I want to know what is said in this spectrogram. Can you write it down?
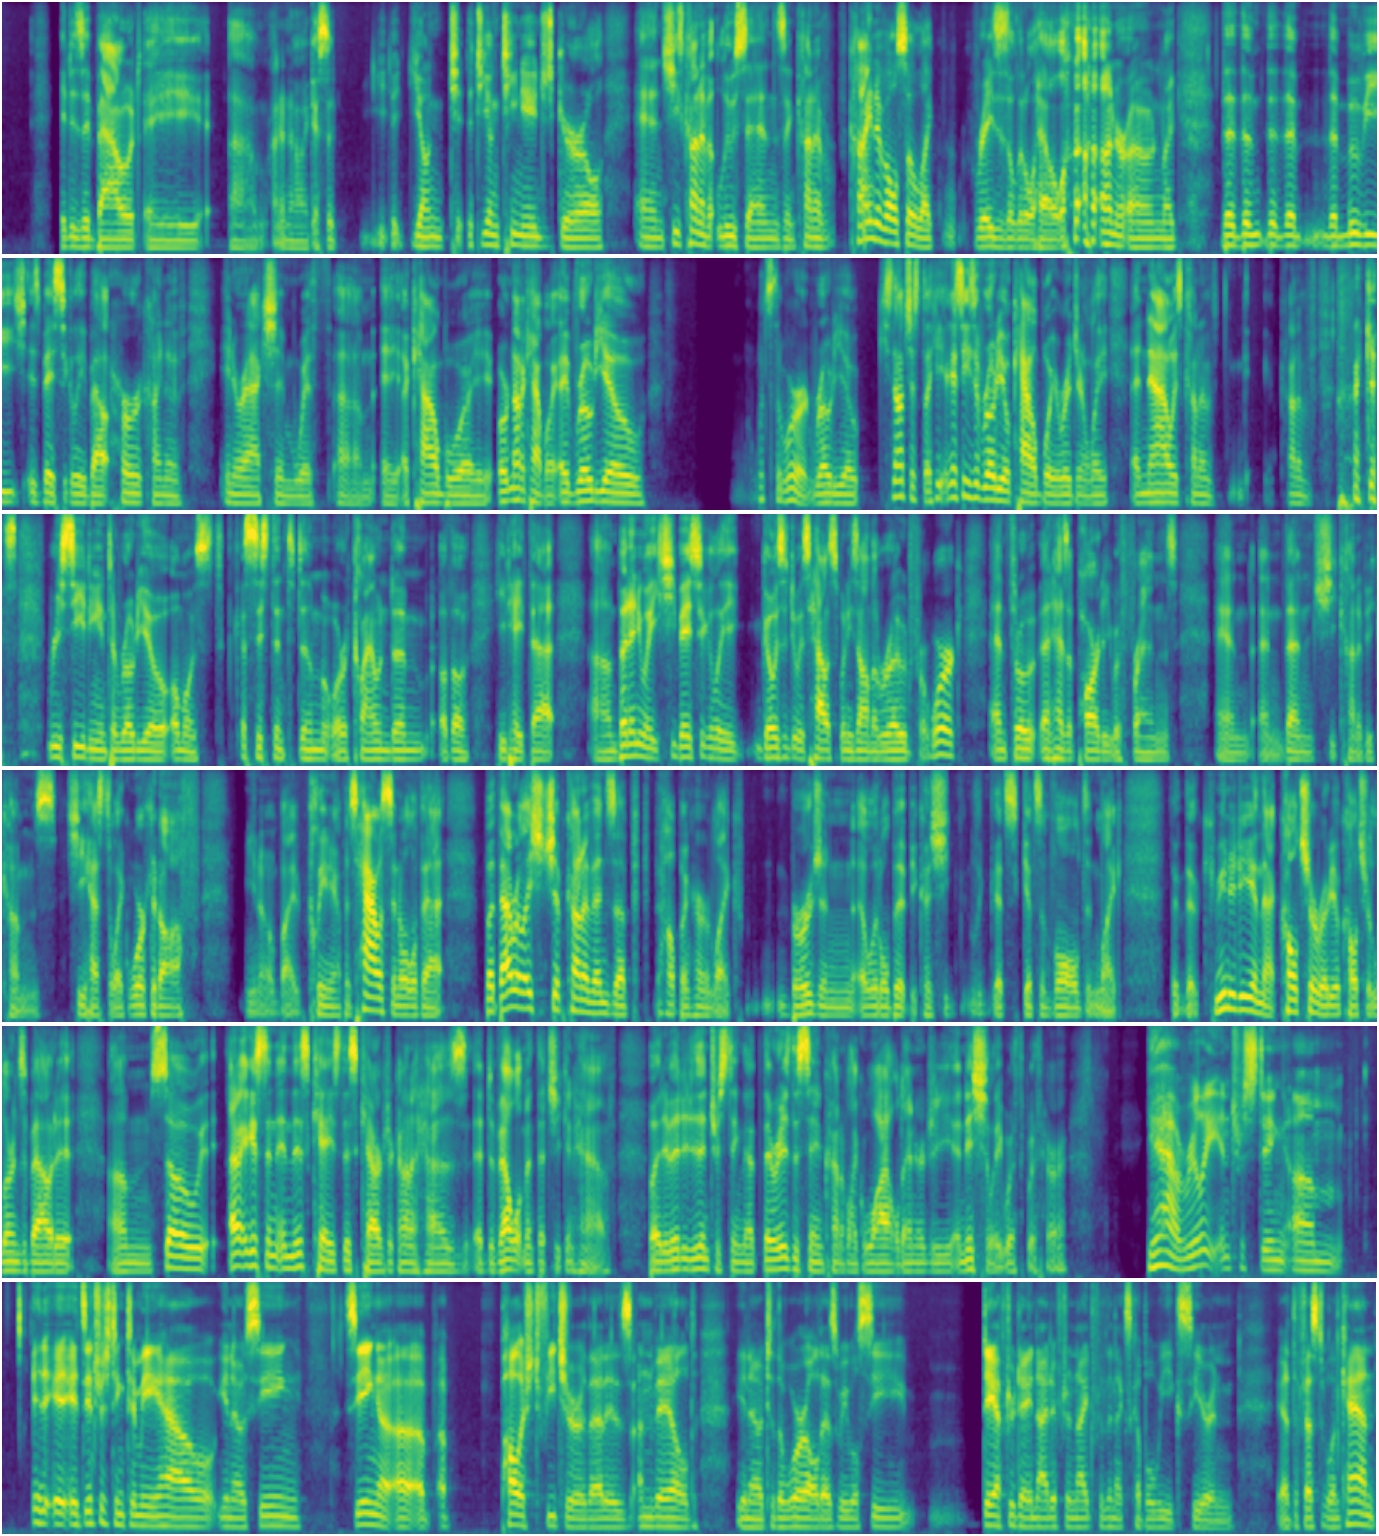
it is about a um, I don't know I guess a, young t- a young teenage girl and she's kind of at loose ends and kind of kind of also like raises a little hell on her own. Like the the, the the the movie is basically about her kind of interaction with um, a, a cowboy or not a cowboy a rodeo what's the word? Rodeo he's not just a, he, i guess he's a rodeo cowboy originally and now is kind of kind of i guess receding into rodeo almost assistantdom or clowndom although he'd hate that. Um, but anyway she basically goes into his house when he's on the road for work and throw and has a party with friends. And and then she kind of becomes she has to like work it off you know by cleaning up his house and all of that but that relationship kind of ends up helping her like burgeon a little bit because she gets gets involved in like the, the community and that culture rodeo culture learns about it. Um, so i guess in, in this case this character kind of has a development that she can have. But it is interesting that there is the same kind of like wild energy initially with with her. Yeah, really interesting. Um, it, it, it's interesting to me how you know seeing seeing a, a, a polished feature that is unveiled, you know, to the world as we will see day after day, night after night for the next couple weeks here in at the festival in Cannes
